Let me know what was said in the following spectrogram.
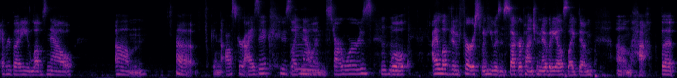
everybody loves now, um, uh, fucking Oscar Isaac, who's like now Mm. in Star Wars. Mhm. Well, I loved him first when he was in Sucker Punch when nobody else liked him. Um, ha. But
